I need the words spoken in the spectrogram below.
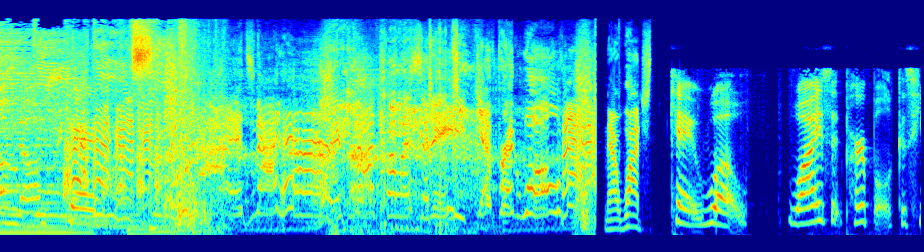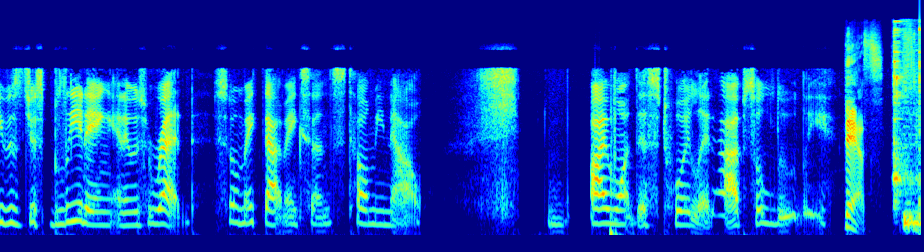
Oh no, I'm scared. it's not her. It's not Felicity. Different wolf. now watch. Okay, whoa. Why is it purple? Because he was just bleeding and it was red. So make that make sense. Tell me now. I want this toilet, absolutely. this. Look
